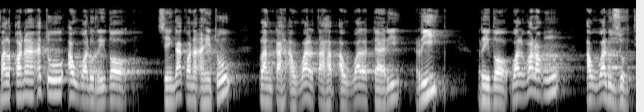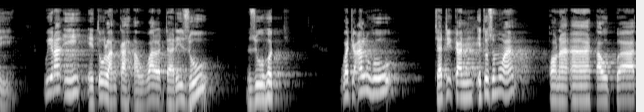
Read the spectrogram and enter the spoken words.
Fal kona'atu awwalur ridho. Sehingga kona'ah itu langkah awal, tahap awal dari ri, ridho. Wal wara'u awaluz zuhdi. Wirai itu langkah awal dari zu, zuhud. Waj'alhu jadikan itu semua kona'ah, taubat,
